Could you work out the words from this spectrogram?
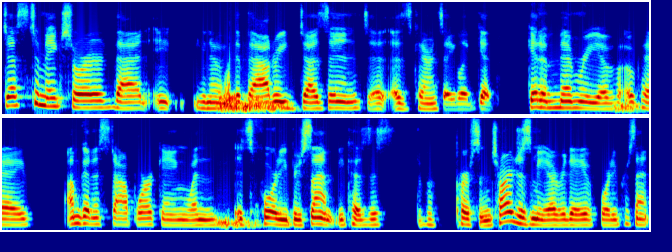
just to make sure that it you know the battery doesn't as Karen said like get get a memory of mm-hmm. okay i'm going to stop working when mm-hmm. it's 40% because this the person charges me every day of 40%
